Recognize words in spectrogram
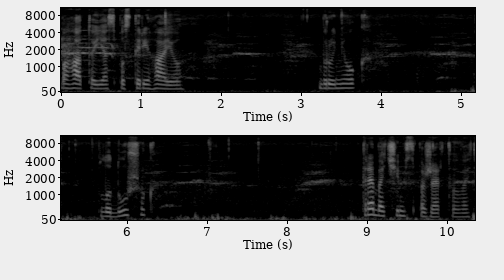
багато я спостерігаю бруньок, плодушок треба чимсь пожертвувати.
